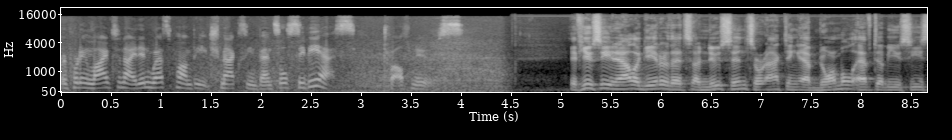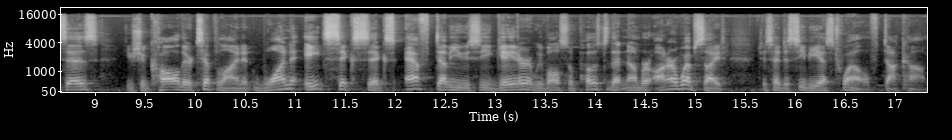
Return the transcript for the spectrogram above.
Reporting live tonight in West Palm Beach, Maxine Bensel, CBS 12 News. If you see an alligator that's a nuisance or acting abnormal, FWC says you should call their tip line at 1 866 FWC Gator. We've also posted that number on our website. Just head to CBS12.com.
